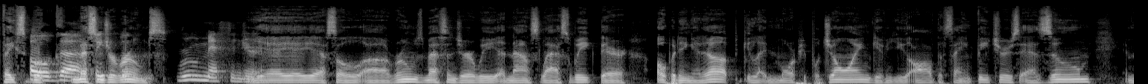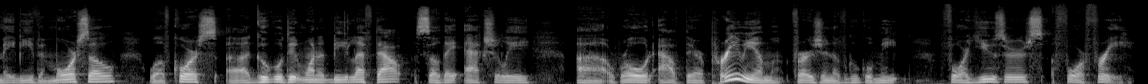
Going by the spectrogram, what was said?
Facebook oh, Messenger Facebook Rooms. Room Messenger. Yeah, yeah, yeah. So uh, Rooms Messenger we announced last week. They're opening it up, letting more people join, giving you all the same features as Zoom, and maybe even more so. Well, of course, uh, Google didn't want to be left out, so they actually uh, rolled out their premium version of Google Meet for users for free.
